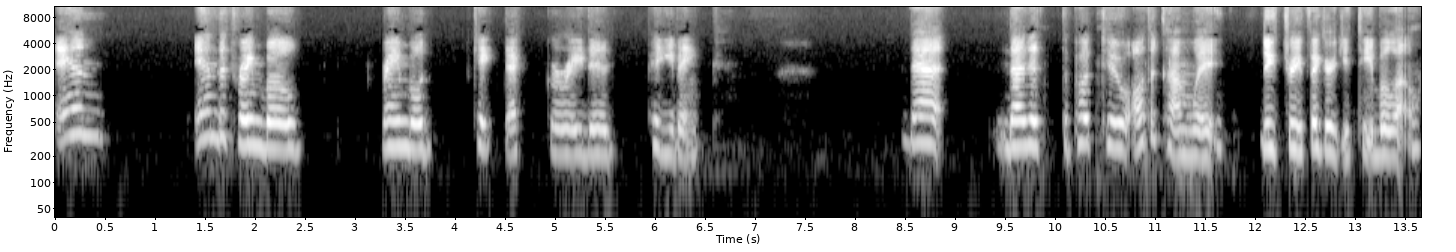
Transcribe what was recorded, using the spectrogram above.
and and this rainbow rainbow cake decorated piggy bank that that is supposed to also come with these three figures you see below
